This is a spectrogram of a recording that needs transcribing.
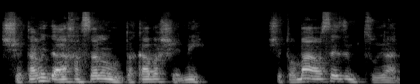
שתמיד היה חסר לנו את הקו השני, שתומה עושה את זה מצוין.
